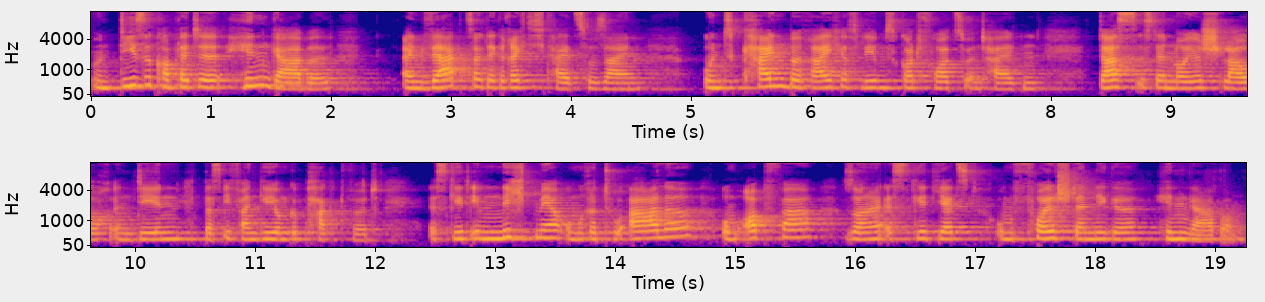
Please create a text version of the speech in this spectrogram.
Und diese komplette Hingabe, ein Werkzeug der Gerechtigkeit zu sein und keinen Bereich des Lebens Gott vorzuenthalten, das ist der neue Schlauch, in den das Evangelium gepackt wird. Es geht eben nicht mehr um Rituale, um Opfer, sondern es geht jetzt um vollständige Hingabe.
